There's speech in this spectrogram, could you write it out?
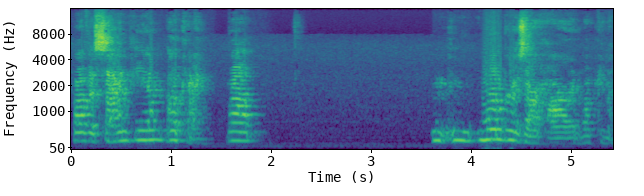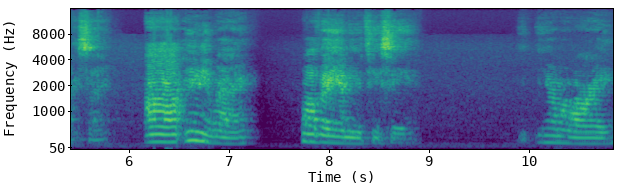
12 is 7 p.m.? Okay. Well, numbers are hard. What can I say? Uh, anyway, 12 a.m. UTC. Yomawari,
